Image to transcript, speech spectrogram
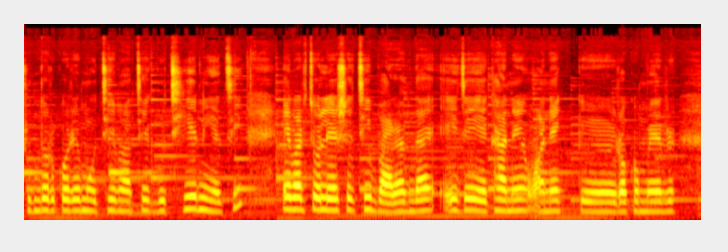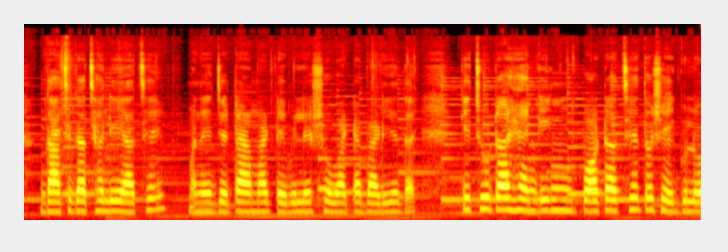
সুন্দর করে মুছে মাছে গুছিয়ে নিয়েছি। এবার চলে এসেছি বারান্দায়। এই যে এখানে অনেক রকমের গাছগাছালি আছে। মানে যেটা আমার টেবিলের শোভাটা বাড়িয়ে দেয়। কিছুটা হ্যাঙ্গিং পট আছে, তো সেইগুলো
